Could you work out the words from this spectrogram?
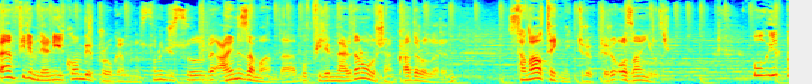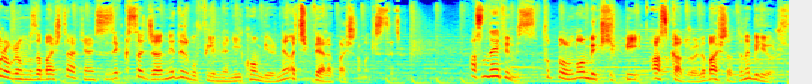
Ben filmlerin ilk 11 programının sunucusu ve aynı zamanda bu filmlerden oluşan kadroların sanal teknik direktörü Ozan Yıldırım. Bu ilk programımıza başlarken size kısaca nedir bu filmlerin ilk 11'ini açıklayarak başlamak istedim. Aslında hepimiz futbolun 11 kişilik bir az kadroyla başladığını biliyoruz.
